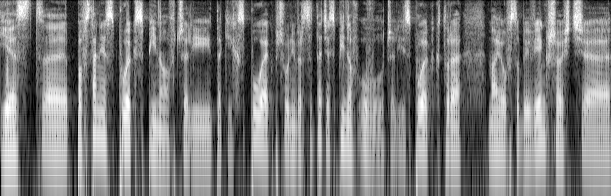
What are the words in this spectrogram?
jest e, powstanie spółek spin-off, czyli takich spółek przy Uniwersytecie spin-off UW, czyli spółek, które mają w sobie większość, e,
